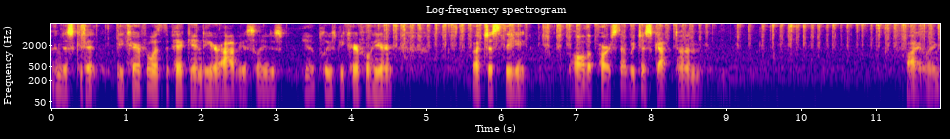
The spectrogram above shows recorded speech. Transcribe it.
And just get it be careful with the pick end here obviously just you know please be careful here. But just the all the parts that we just got done filing.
